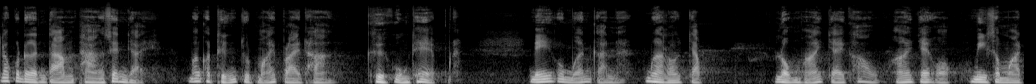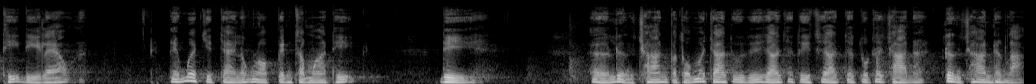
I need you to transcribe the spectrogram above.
เราก็เดินตามทางเส้นใหญ่ มันก็ถึงจุดหมายปลายทางคือกรุงเทพนะนี้ก็เหมือนกันนะเมื่อเราจับ ลมหายใจเข้า หายใจออกมีสมาธิดีแล้ว ในเมื่อจิตใจของเราเป็นสมาธิดีเออเรื่องฌานปฐมฌานตุติฌานจตุฌานจตุตฌานนะเรื่องฌานทั้งหลัง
